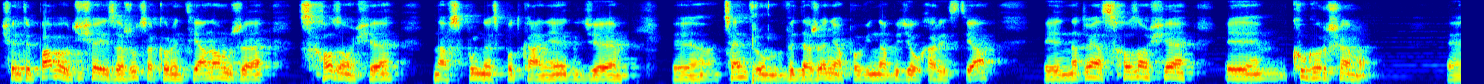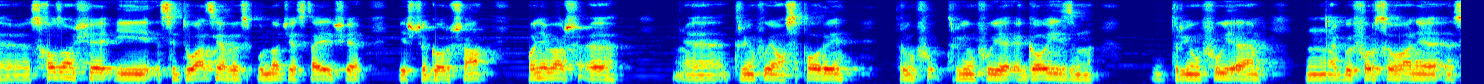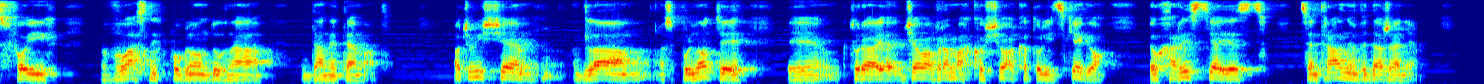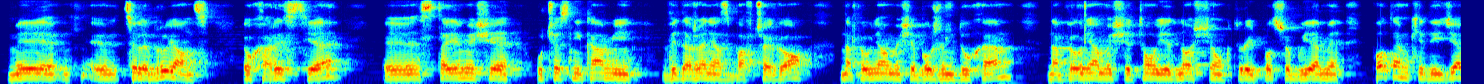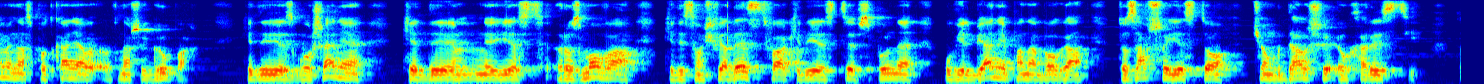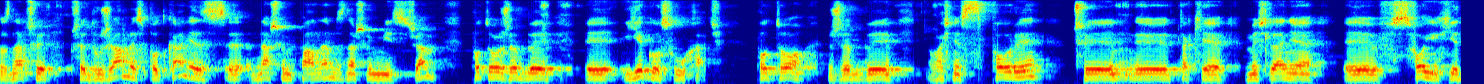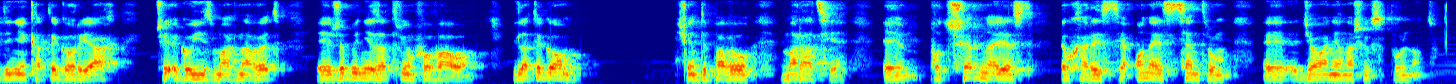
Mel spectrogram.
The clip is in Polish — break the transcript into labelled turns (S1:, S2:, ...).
S1: Święty Paweł dzisiaj zarzuca Koryntianom, że schodzą się na wspólne spotkanie, gdzie e, centrum wydarzenia powinna być Eucharystia, e, natomiast schodzą się e, ku gorszemu. Schodzą się i sytuacja we wspólnocie staje się jeszcze gorsza, ponieważ triumfują spory, triumfu- triumfuje egoizm, triumfuje jakby forsowanie swoich własnych poglądów na dany temat. Oczywiście dla wspólnoty, y, która działa w ramach Kościoła katolickiego, Eucharystia jest centralnym wydarzeniem. My, y, celebrując Eucharystię, y, stajemy się uczestnikami wydarzenia zbawczego, napełniamy się Bożym Duchem, napełniamy się tą jednością, której potrzebujemy potem, kiedy idziemy na spotkania w naszych grupach, kiedy jest głoszenie, kiedy jest rozmowa, kiedy są świadectwa, kiedy jest wspólne uwielbianie Pana Boga, to zawsze jest to ciąg dalszy Eucharystii. To znaczy, przedłużamy spotkanie z naszym Panem, z naszym Mistrzem, po to, żeby y, Jego słuchać, po to, żeby właśnie spory, czy y, takie myślenie y, w swoich jedynie kategoriach, czy egoizmach nawet, y, żeby nie zatriumfowało. I dlatego święty Paweł ma rację. Potrzebna jest Eucharystia. Ona jest centrum działania naszych wspólnot.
